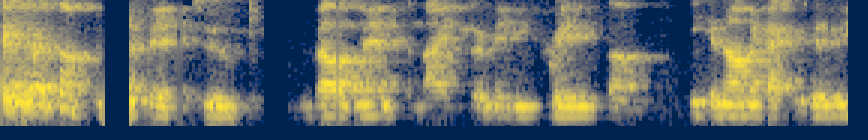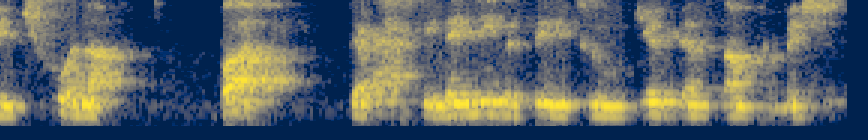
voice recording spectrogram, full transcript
there's some benefit to development, tonight they're maybe creating some economic activity, true enough. But they're asking, they need the city to give them some permission.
